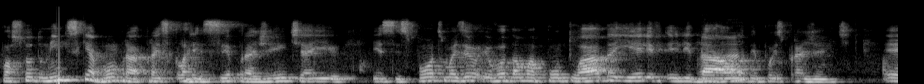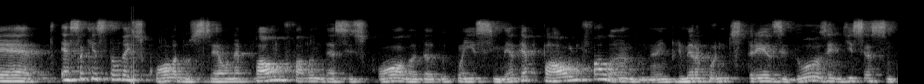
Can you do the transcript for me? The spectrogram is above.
pastor Domingues, que é bom para esclarecer para a gente aí esses pontos, mas eu, eu vou dar uma pontuada e ele, ele dá uhum. aula depois para a gente. É, essa questão da escola do céu, né? Paulo falando dessa escola, da, do conhecimento, é Paulo falando, né? Em 1 Coríntios 13, 12, ele disse assim:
